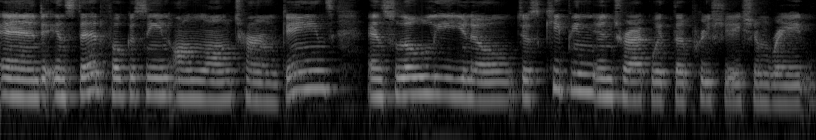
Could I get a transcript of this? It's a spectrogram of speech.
and instead focusing on long term gains and slowly, you know, just keeping in track with the appreciation rate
